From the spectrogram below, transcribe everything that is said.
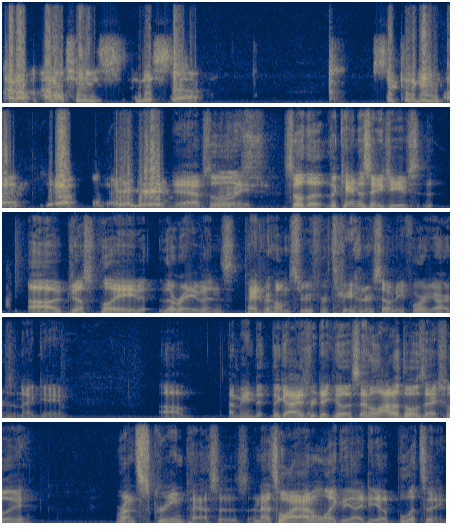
cut out the penalties, and just uh, stick to the game plan. Yeah, I agree. Yeah, absolutely. Nice. So the the Kansas City Chiefs uh, just played the Ravens. Patrick Holmes threw for 374 yards in that game. Um, I mean, th- the guy is ridiculous, and a lot of those actually were on screen passes, and that's why I don't like the idea of blitzing.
